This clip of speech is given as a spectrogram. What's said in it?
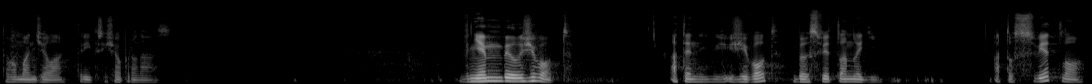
toho manžela, který přišel pro nás. V něm byl život a ten život byl světlem lidí. A to světlo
